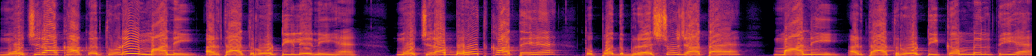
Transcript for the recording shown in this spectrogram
मोचरा खाकर थोड़े ही मानी, अर्थात रोटी लेनी है। मोचरा बहुत खाते हैं तो पद भ्रष्ट हो जाता है। मानी, अर्थात रोटी कम मिलती है।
